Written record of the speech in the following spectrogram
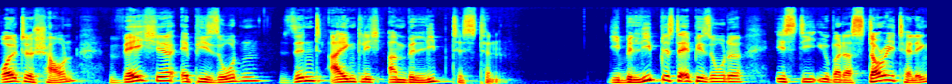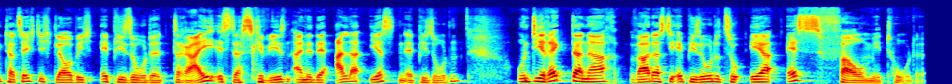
wollte schauen, welche Episoden sind eigentlich am beliebtesten. Die beliebteste Episode ist die über das Storytelling. Tatsächlich glaube ich, Episode 3 ist das gewesen, eine der allerersten Episoden. Und direkt danach war das die Episode zur RSV-Methode.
